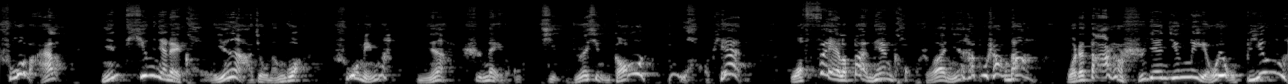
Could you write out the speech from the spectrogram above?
说白了，您听见这口音啊就能挂，说明啊。您啊是那种警觉性高的，不好骗。我费了半天口舌，您还不上当？我这搭上时间精力，我有病啊！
